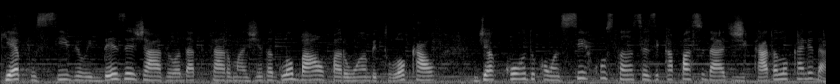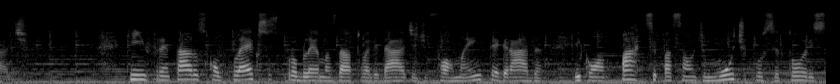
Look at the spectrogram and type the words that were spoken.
que é possível e desejável adaptar uma agenda global para o âmbito local de acordo com as circunstâncias e capacidades de cada localidade, que enfrentar os complexos problemas da atualidade de forma integrada e com a participação de múltiplos setores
